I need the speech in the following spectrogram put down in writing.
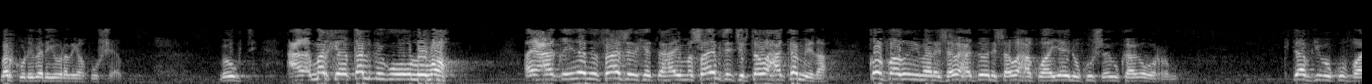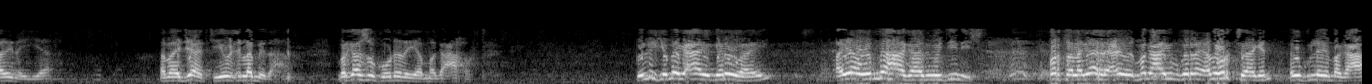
markuu dhimanayo adiga kuu sheego. Ma ogti markay qalbigu lumo ay caqiidadu faasidka tahay masaa'ibta jirta waxaa ka mid a qof aad u imaanaysaa waxaad doonaysaa waxa ku haya inuu ku sheego kaaga warramo. Kitaabkiibuu ku faalinayaa abaajaadki iyo wixii la mid ahaa. Markaasuu ku odhanayaa magaca horta. Bal ninka magacaaga gara waayey ayaa wadnahaaga aad weydiinaysa. Barta lagaa raacay magacaagibu garanaya ada hor taagan ayuu ku leeyahy magaca.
